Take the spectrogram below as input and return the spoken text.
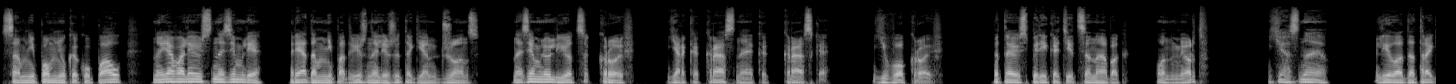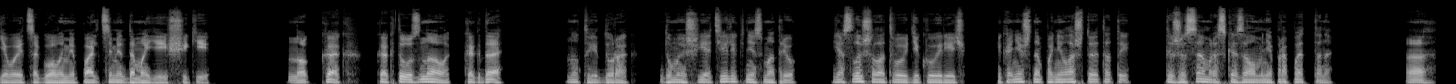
Сам не помню, как упал, но я валяюсь на земле. Рядом неподвижно лежит агент Джонс. На землю льется кровь, ярко-красная, как краска. Его кровь. Пытаюсь перекатиться на бок. Он мертв? Я знаю. Лила дотрагивается голыми пальцами до моей щеки. «Но как? Как ты узнала? Когда?» «Ну ты дурак. Думаешь, я телек не смотрю? Я слышала твою дикую речь и, конечно, поняла, что это ты. Ты же сам рассказал мне про Пэттона». «А,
